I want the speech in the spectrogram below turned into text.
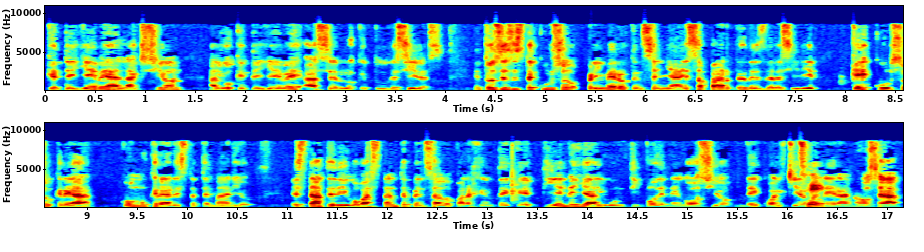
que te lleve a la acción, algo que te lleve a hacer lo que tú decides. Entonces este curso primero te enseña esa parte desde decidir qué curso crear, cómo crear este temario. Está, te digo, bastante pensado para gente que tiene ya algún tipo de negocio de cualquier manera, ¿no? O sea,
